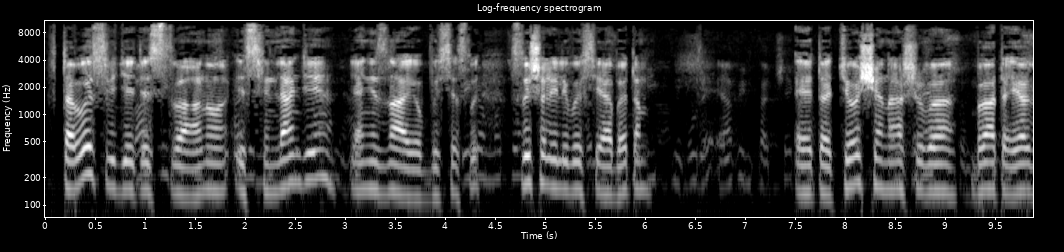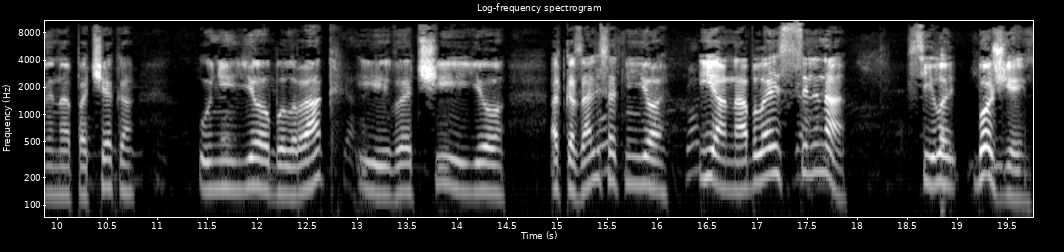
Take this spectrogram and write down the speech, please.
Второе свидетельство, оно из Финляндии. Я не знаю, вы все сл- слышали ли вы все об этом. Это теща нашего брата Эрвина Пачека, у нее был рак, и врачи ее отказались от нее, и она была исцелена силой Божьей.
